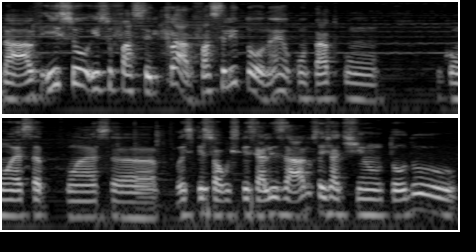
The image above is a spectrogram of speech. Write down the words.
da Aleph. Isso, isso facilitou, claro, facilitou, né, o contato com, com essa, com essa, com esse pessoal especializado. Vocês já tinham todo,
